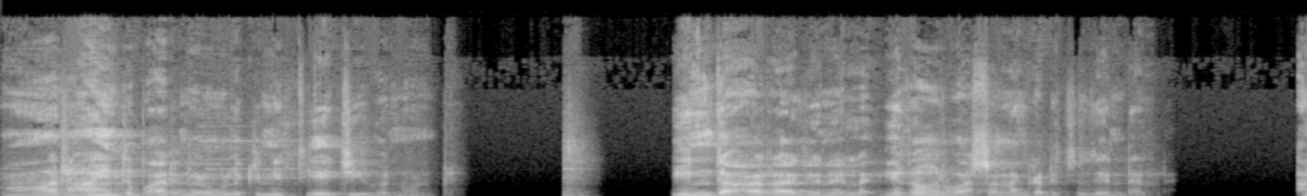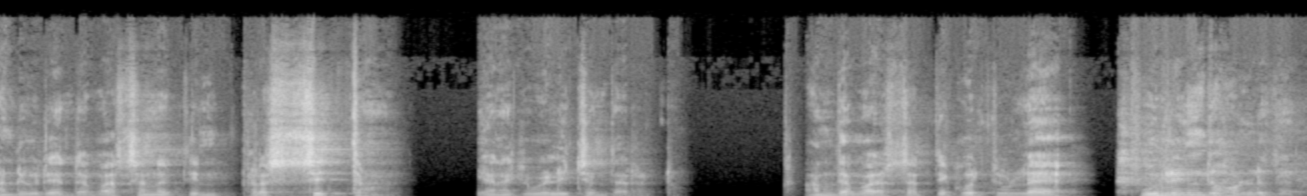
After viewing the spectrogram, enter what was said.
ஆராய்ந்து பாருங்கள் உங்களுக்கு நித்திய ஜீவன் உண்டு. இந்த ஆராதனையில் ஏதோ ஒரு வசனம் கிடைச்சது என்றல்ல. ஆண்டவர் அந்த வசனத்தின் பிரசித்தம் எனக்கு வெளிச்சம் தரட்டும். அந்த வசத்தை குறித்துள்ள புரிந்து கொள்ளுதல்.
